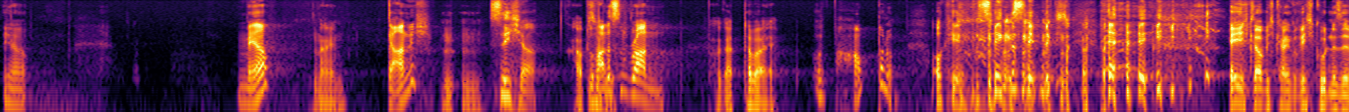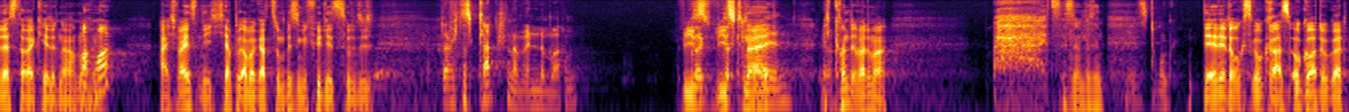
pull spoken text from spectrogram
Ja. Mehr? Nein. Gar nicht? Mm-mm. Sicher. Du Absolut. hattest einen Run. War grad dabei. Okay, deswegen ist nämlich. Ey, ich glaube, ich kann richtig gut eine Silvesterrakete Mach nachmachen. mal. Ah, ich weiß nicht. Ich habe aber gerade so ein bisschen gefühlt, jetzt so, Darf ich das Klatschen am Ende machen? wie es knallt. Knallen? Ich konnte, warte mal. Ah, Jetzt ist er ein bisschen. Jetzt Druck. Der, der Druck ist so krass. Oh Gott, oh Gott.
